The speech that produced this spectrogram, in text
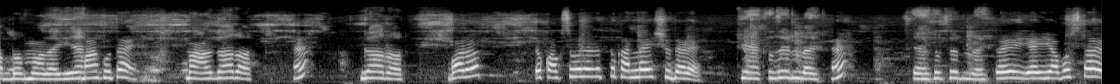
আব্বা মারা গিয়া। মা কোথায়? মা গারত হ্যাঁ? গারত ঘরত? তো কক্সবাজারের তো কাল্লা এসো দাঁড়ে শেখ দিল্লাই হ্যাঁ? শেখ দিল্লাই তো এই অবস্থায়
